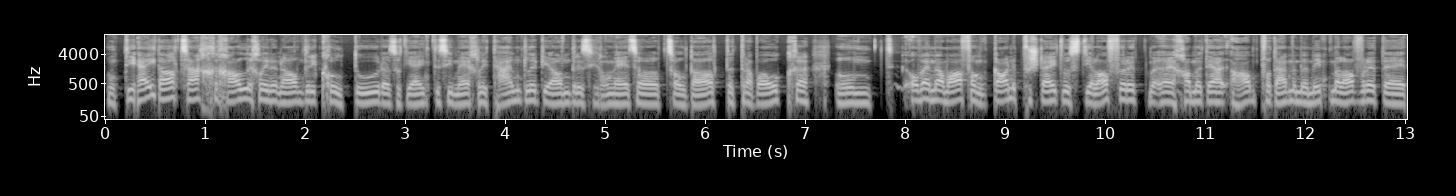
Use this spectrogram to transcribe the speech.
und die haben tatsächlich alle ein eine andere Kultur. Also die einen sind mehr die Händler, die anderen sind mehr so die Soldaten, die Trabalken und auch wenn man am Anfang gar nicht versteht, was die laufen, äh, kann man anhand von dem, wenn man mit mir laufen, äh,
